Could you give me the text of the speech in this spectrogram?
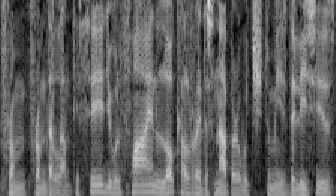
from from the Atlantic Sea. You will find local red snapper, which to me is delicious.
